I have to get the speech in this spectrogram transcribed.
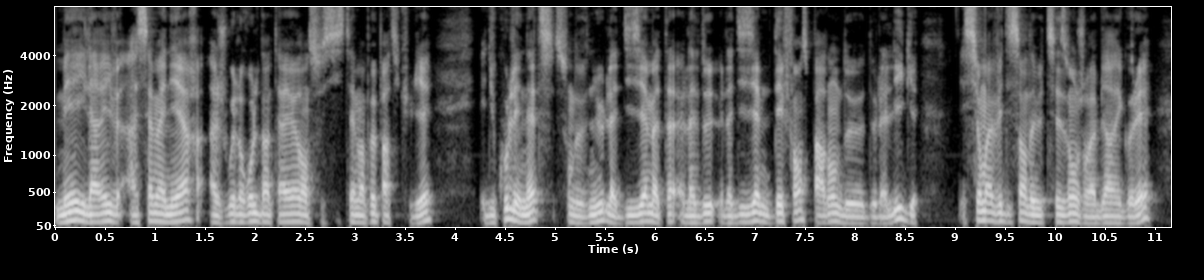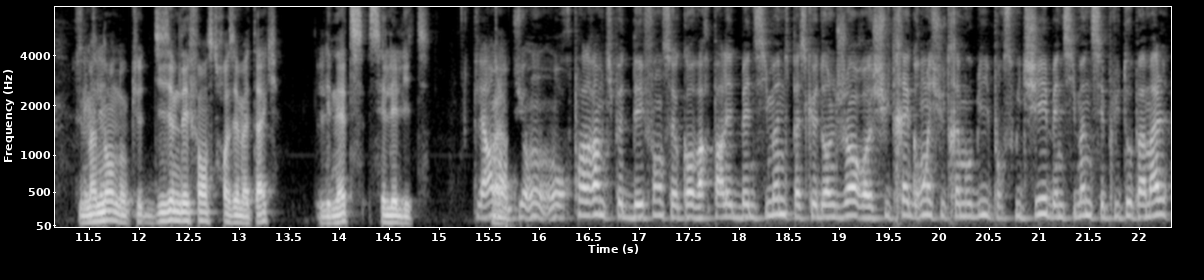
mais il arrive à sa manière à jouer le rôle d'intérieur dans ce système un peu particulier. Et du coup, les Nets sont devenus la dixième, la, dixième défense pardon, de, de la ligue. Et si on m'avait dit ça en début de saison, j'aurais bien rigolé. Maintenant, donc dixième défense, troisième attaque, les Nets, c'est l'élite. Clairement, puis on, reparlera un petit peu de défense quand on va reparler de Ben Simmons, parce que dans le genre, je suis très grand et je suis très mobile pour switcher. Ben Simmons, c'est plutôt pas mal.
